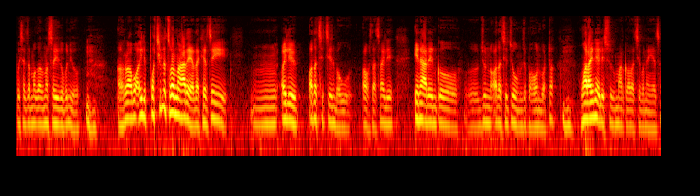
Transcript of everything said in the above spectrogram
पैसा जम्मा गर्न नसकेको पनि हो। र अब अहिले पछिल्लो चरण आएर हेर्दाखेरि चाहिँ अहिले अध्यक्ष चेन्ज भएको अवस्था छ। अहिले एनआरएनको जुन अध्यक्ष जो हुनुहुन्छ भट्ट उहाँलाई नै अहिले सुकुमारको अध्यक्ष बनाइएको छ।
